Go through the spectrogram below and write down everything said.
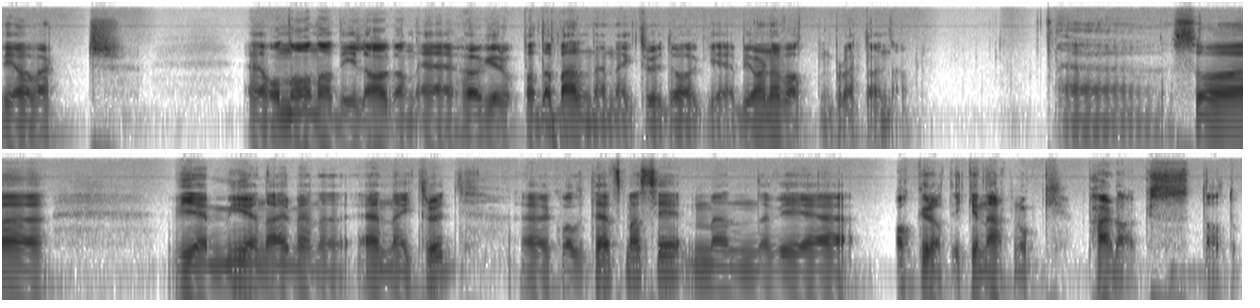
Vi har vært eh, Og noen av de lagene er høyere oppe på tabellen enn jeg trodde òg. Bjørnevatn bl.a. Eh, Så eh, vi er mye nærmere enn jeg trodde, eh, kvalitetsmessig, men vi er akkurat ikke nært nok per dags dato.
